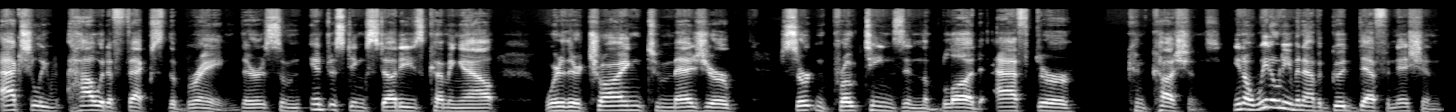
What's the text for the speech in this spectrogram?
actually how it affects the brain. There's some interesting studies coming out where they're trying to measure certain proteins in the blood after concussions. You know we don't even have a good definition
